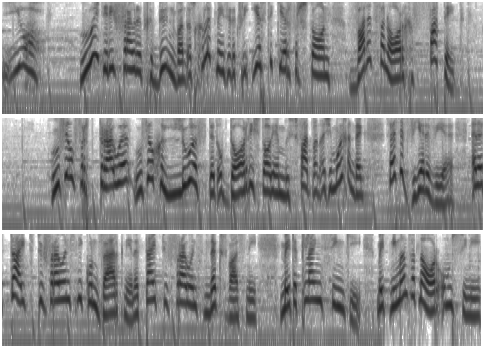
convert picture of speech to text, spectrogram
"Ja, hoe het hierdie vrou dit gedoen?" Want as groot mens het ek vir die eerste keer verstaan wat dit van haar gevat het hoeveel vertroue, hoeveel geloof dit op daardie stadium moes vat want as jy mooi gaan dink, sy's 'n weduwee in 'n tyd toe vrouens nie kon werk nie, in 'n tyd toe vrouens niks was nie, met 'n klein seentjie, met niemand wat na haar omsien nie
